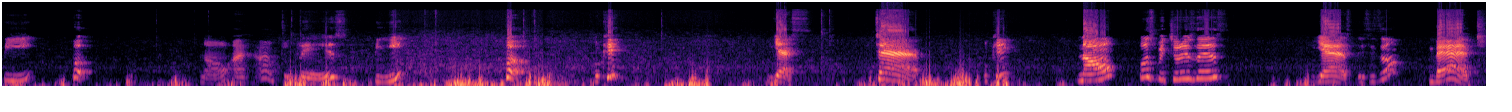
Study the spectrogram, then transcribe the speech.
P. P. Now I have to place P. P. Okay. Yes. Tap. Okay. Now whose picture is this? Yes, this is a bat.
